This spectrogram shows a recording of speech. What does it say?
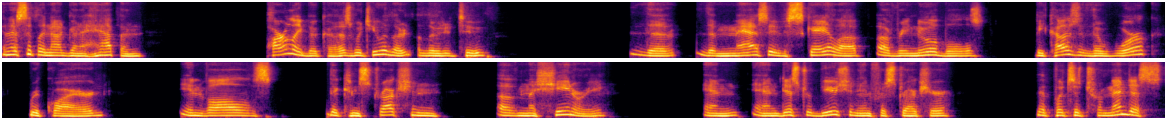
And that's simply not going to happen. Partly because what you alluded to, the the massive scale up of renewables because of the work required involves the construction of machinery and and distribution infrastructure that puts a tremendous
